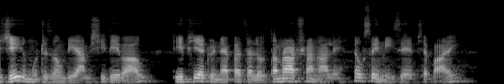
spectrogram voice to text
အရေးအမှုတစ်စုံတရာမရှိသေးပါဘူး။ဒီဖြစ်ရပ်တွေနဲ့ပတ်သက်လို့သမ္မတ Trump ကလည်းနှုတ်ဆက်နေဆဲဖြစ်ပါတယ်။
